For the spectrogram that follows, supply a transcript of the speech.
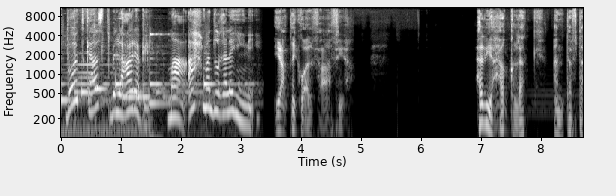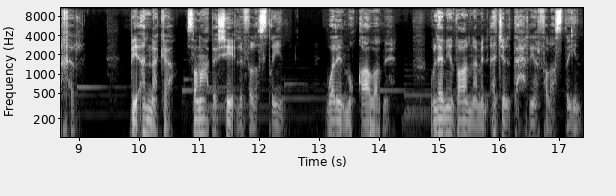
بودكاست بالعربي مع أحمد الغلييني. يعطيك ألف عافية. هل يحق لك أن تفتخر بأنك صنعت شيء لفلسطين وللمقاومة ولنضالنا من أجل تحرير فلسطين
